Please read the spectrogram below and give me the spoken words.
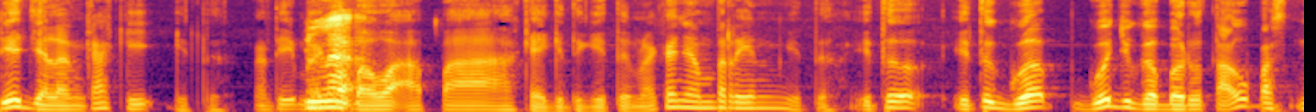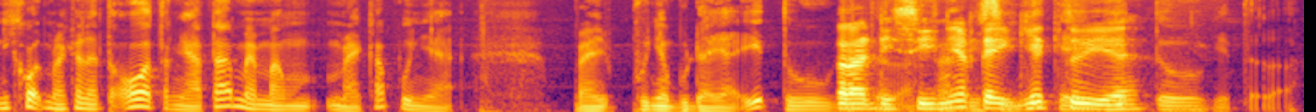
dia jalan kaki gitu. Nanti mereka Gila. bawa apa kayak gitu-gitu. Mereka nyamperin gitu. Itu itu gua gua juga baru tahu pas nih kok mereka datang oh ternyata memang mereka punya punya budaya itu gitu. Tradisinya kayak gitu ya. gitu, gitu loh.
